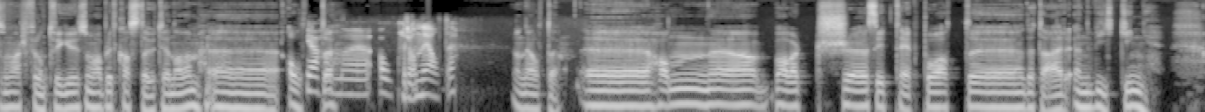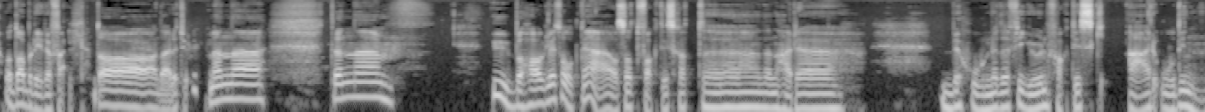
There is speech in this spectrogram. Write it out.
som har vært frontfigur, som har blitt kasta ut i en av dem? Eh, Alte. Ja, han Alte. Ronny Alte. Ronny Alte. Eh, han har vært sitert på at dette er en viking, og da blir det feil. Da, da er det tull. Men den eh, ubehagelige tolkningen er altså at faktisk at uh, den her uh, behornede figuren faktisk er Odin,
